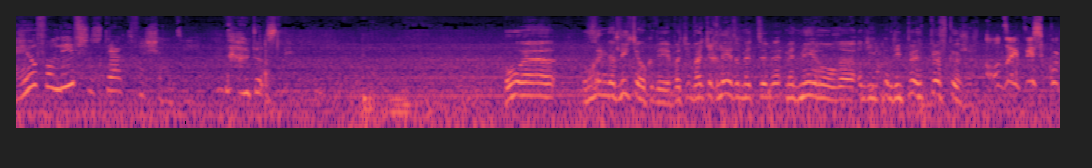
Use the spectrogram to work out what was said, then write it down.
heel veel liefs en sterkte van Shanti. Nou, dat is lief. Hoe, eh, hoe ging dat liedje ook alweer? Wat je, wat je geleerd hebt met, eh, met, met Merel eh, op die, op die pu- puffcursus? Altijd is kort.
